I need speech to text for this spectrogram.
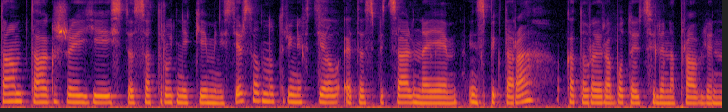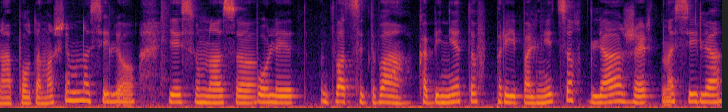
там также есть сотрудники Министерства внутренних дел, это специальные инспектора которые работают целенаправленно по домашнему насилию. Есть у нас э, более 22 кабинетов при больницах для жертв насилия.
